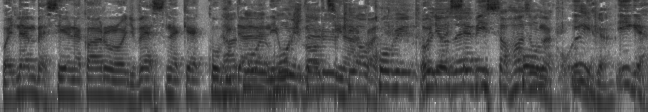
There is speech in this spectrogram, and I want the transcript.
vagy nem beszélnek arról, hogy vesznek-e Covid hát elleni új vakcinákat. A COVID, hogy össze-vissza hazudnak. Igen, igen, igen.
